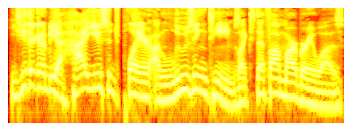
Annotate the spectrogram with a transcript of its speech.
He's either going to be a high usage player on losing teams like Stephon Marbury was,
